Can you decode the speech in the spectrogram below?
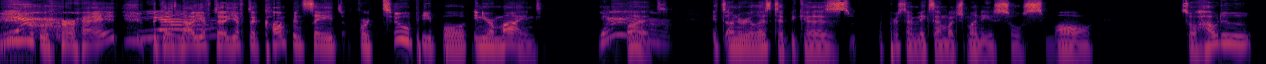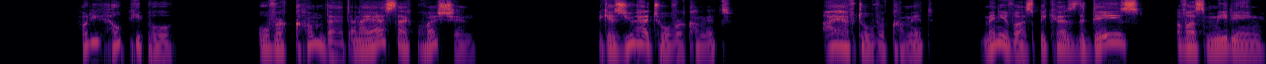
yeah. right? Yeah. Because now you have to you have to compensate for two people in your mind. Yeah. But it's unrealistic because the person that makes that much money is so small. So how do how do you help people overcome that? And I asked that question because you had to overcome it. I have to overcome it. Many of us, because the days of us meeting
